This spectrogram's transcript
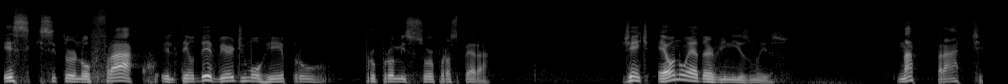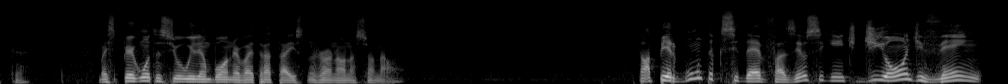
esse que se tornou fraco, ele tem o dever de morrer para o pro promissor prosperar. Gente, é ou não é darwinismo isso? Na prática. Mas pergunta se o William Bonner vai tratar isso no Jornal Nacional. Então a pergunta que se deve fazer é o seguinte: de onde vem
